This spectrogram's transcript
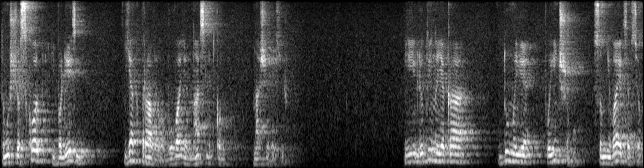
Тому що скорб і болезнь, як правило, буває наслідком наших гріхів. І людина, яка думає по-іншому, сумнівається в цьому,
